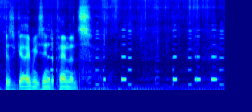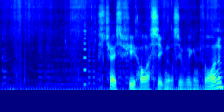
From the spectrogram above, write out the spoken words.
because it gave him his independence. Chase a few high signals if we can find them.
